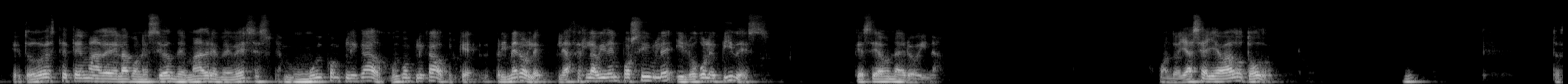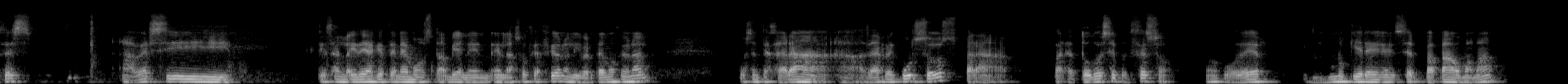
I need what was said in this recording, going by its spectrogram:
que todo este tema de la conexión de madre-bebés es muy complicado, muy complicado, porque primero le, le haces la vida imposible y luego le pides que sea una heroína. Cuando ya se ha llevado todo. Entonces, a ver si, que esa es la idea que tenemos también en, la asociación, en Libertad Emocional, pues empezar a, dar recursos para, para, todo ese proceso. ¿no? Poder, uno quiere ser papá o mamá,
